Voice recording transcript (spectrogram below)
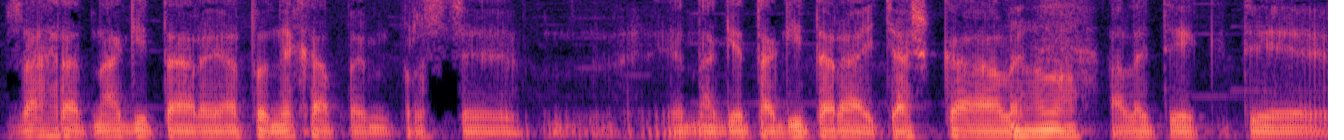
zahrať na gitare, ja to nechápem. Proste, jednak je tá gitara aj ťažká, ale, no. ale tie, tie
